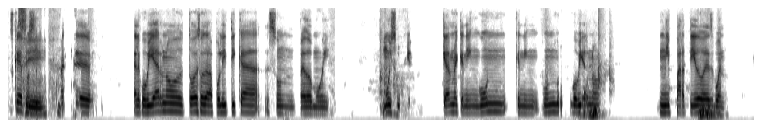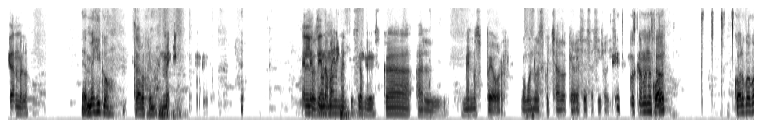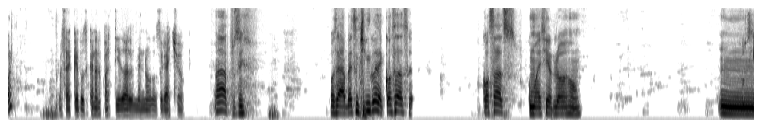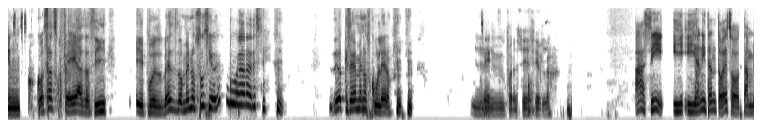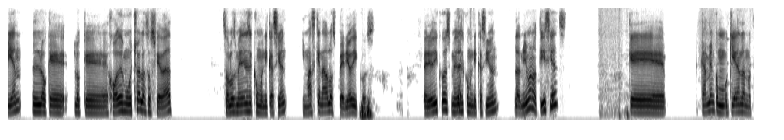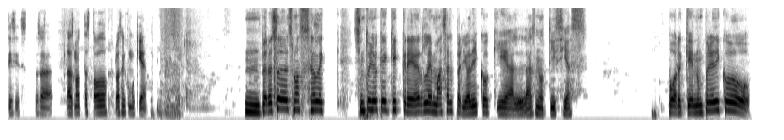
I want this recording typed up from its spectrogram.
Es que, pues, Sí, el gobierno, todo eso de la política es un pedo muy, muy sucio. Créanme que ningún, que ningún gobierno ni partido es bueno. Créanmelo. en México, claro que no. En México. En Pues normalmente se busca al menos peor. O bueno, he escuchado que a veces así lo dicen. Busca menos ¿Cuál? peor. ¿Cuál, cuál, cuál? O sea, que buscan al partido al menos gacho. Ah, pues sí. O sea, ves un chingo de cosas, cosas, ¿cómo decirlo? Mm, cosas feas, así, Y pues ves lo menos sucio, ¿eh? voy a agarrar este. Digo que se ve menos culero. Sí. Mm, por así decirlo. Ah, sí, y, y ya ni tanto eso. También lo que, lo que jode mucho a la sociedad son los medios de comunicación y más que nada los periódicos. Periódicos, medios de comunicación, las mismas noticias que cambian como quieran las noticias. O sea, las notas, todo, lo hacen como quieran. Mm, pero eso es más hacerle. Siento yo que hay que creerle más al periódico que a las noticias. Porque en un periódico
